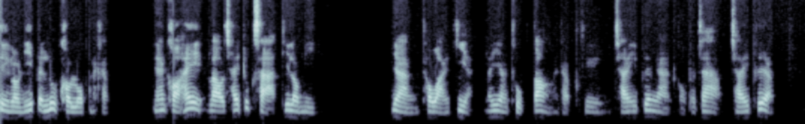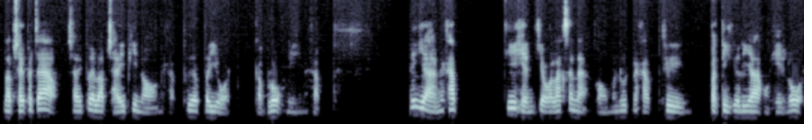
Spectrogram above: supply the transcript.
สิ่งเหล่านี้เป็นรูปเคารพนะครับงั้นขอให้เราใช้ทุกศาสตร์ที่เรามีอย่างถวายเกียรติและอย่างถูกต้องนะครับ คือใช้เพื่องานของพระเจ้า ใช้เพื่อรับใช้พระเจ้า ใช้เพื่อรับใช้พี่น้องนะครับ เพื่อประโยชน์กับโลกนี้นะครับ อีกอย่างนะครับที่เห็นเกี่ยวกับลักษณะของมนุษย์นะครับ คือปฏิกิริยาของเฮโรด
